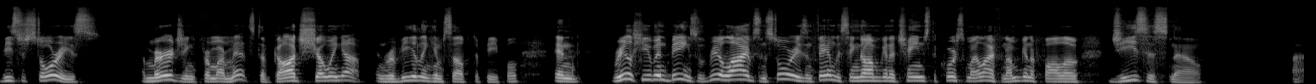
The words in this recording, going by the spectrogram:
These are stories emerging from our midst of God showing up and revealing himself to people and real human beings with real lives and stories and families saying, No, I'm going to change the course of my life and I'm going to follow Jesus now. Uh,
